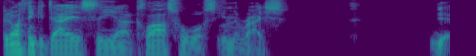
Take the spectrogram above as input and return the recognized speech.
but I think Adayar is the uh, class horse in the race. Yeah,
